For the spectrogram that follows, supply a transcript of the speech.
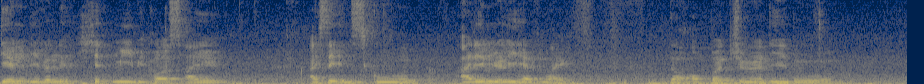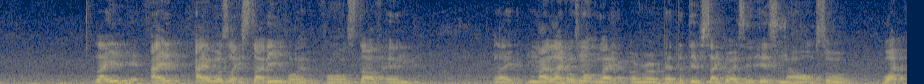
didn't even hit me because I I stayed in school. I didn't really have like the opportunity to like I I was like studying for for stuff and like my life was not like a repetitive cycle as it is now. So what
